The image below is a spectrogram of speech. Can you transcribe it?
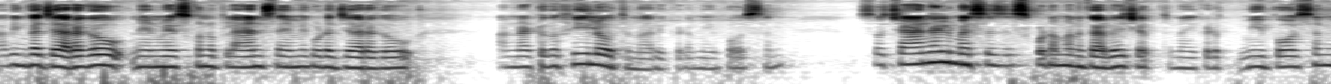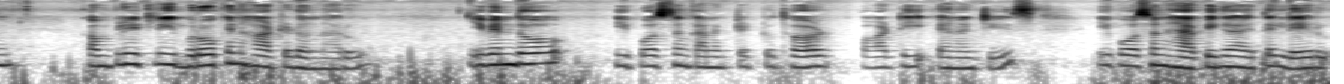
అవి ఇంకా జరగవు. నేను వేసుకున్న ప్లాన్స్ ఏమి కూడా జరగవు అన్నట్టుగా ఫీల్ అవుతున్నారు ఇక్కడ మీ పర్సన్. సో ఛానల్ మెసేజెస్ కూడా మనకు అవే చెప్తున్నాయి. ఇక్కడ మీ పర్సన్ కంప్లీట్లీ బ్రోకెన్ హార్టెడ్ ఉన్నారు. ఈవెన్ దో ఈ person connected to third party energies ఈ పర్సన్ హ్యాపీగా అయితే లేరు.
